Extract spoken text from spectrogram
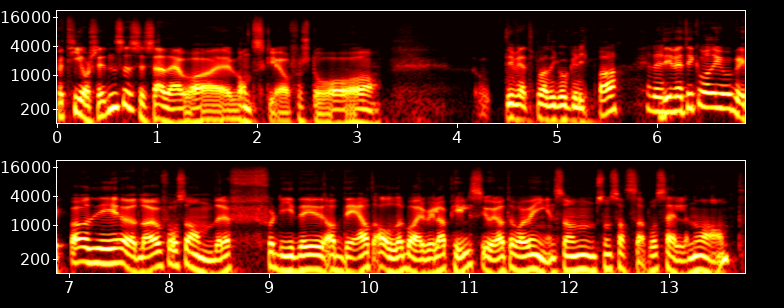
for ti år siden så syns jeg det var vanskelig å forstå. De vet ikke hva de går glipp av? Eller? De vet ikke hva de går glipp av, og de ødela jo for oss andre fordi de, at det at alle bare ville ha pils, gjorde at det var jo ingen som, som satsa på å selge noe annet.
